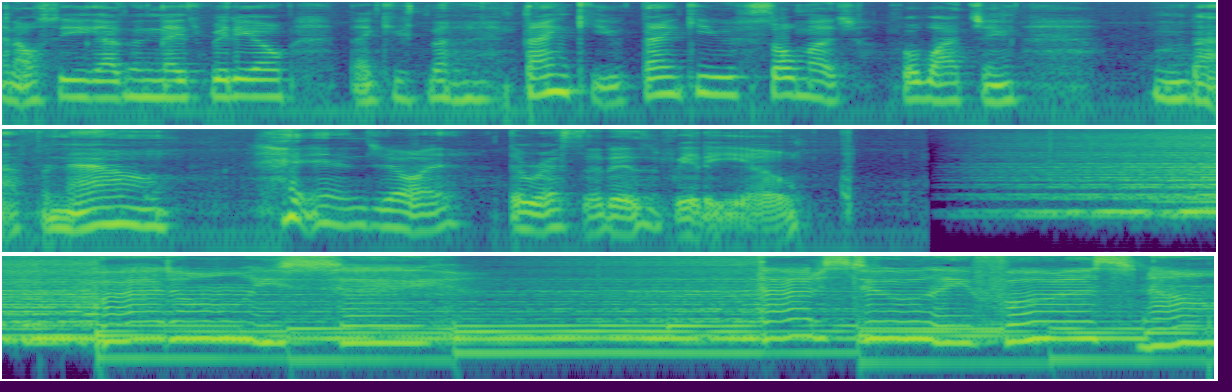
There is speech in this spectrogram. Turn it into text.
and I'll see you guys in the next video. Thank you, thank you, thank you so much for watching. Bye for now. Enjoy the rest of this video. Don't we say that it's too late for us now?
